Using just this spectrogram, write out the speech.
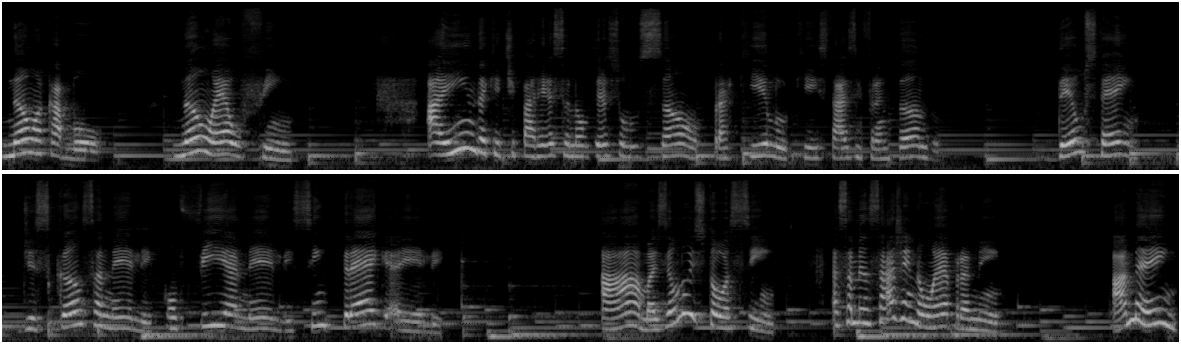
Não acabou. Não é o fim. Ainda que te pareça não ter solução para aquilo que estás enfrentando, Deus tem. Descansa nele, confia nele, se entregue a ele. Ah, mas eu não estou assim. Essa mensagem não é para mim. Amém.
